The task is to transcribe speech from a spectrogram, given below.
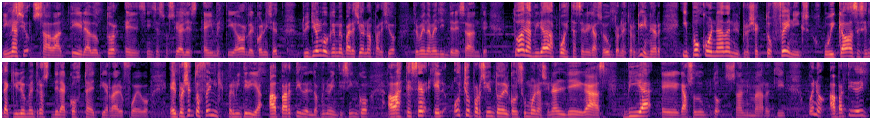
Ignacio Sabatella, doctor en ciencias sociales e investigador del CONICET, tuiteó algo que me pareció, nos pareció tremendamente interesante. Todas las miradas puestas en el gasoducto Néstor Kirchner y poco o nada en el proyecto Fénix, ubicado a 60 kilómetros de la costa de Tierra del Fuego. El proyecto Fénix permitiría, a partir del 2025, abastecer el 8% del consumo nacional de gas vía eh, gasoducto San Martín. Bueno, a partir de ahí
